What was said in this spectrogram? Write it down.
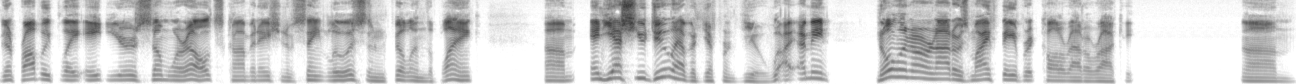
going to probably play eight years somewhere else, combination of St. Louis and fill in the blank. Um, and yes, you do have a different view. I, I mean, Nolan Arenado is my favorite Colorado Rocky. Um,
